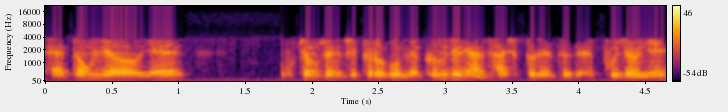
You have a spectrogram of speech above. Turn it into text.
대통령의 국정수행 지표를 보면 긍정이 한 40%대, 부정이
